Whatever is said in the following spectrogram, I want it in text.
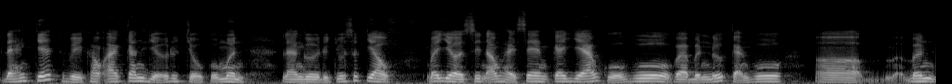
đáng chết vì không ai canh giữ được chủ của mình là người được Chúa sức giàu. Bây giờ xin ông hãy xem cây giáo của vua và bình nước cạnh vua uh, bên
